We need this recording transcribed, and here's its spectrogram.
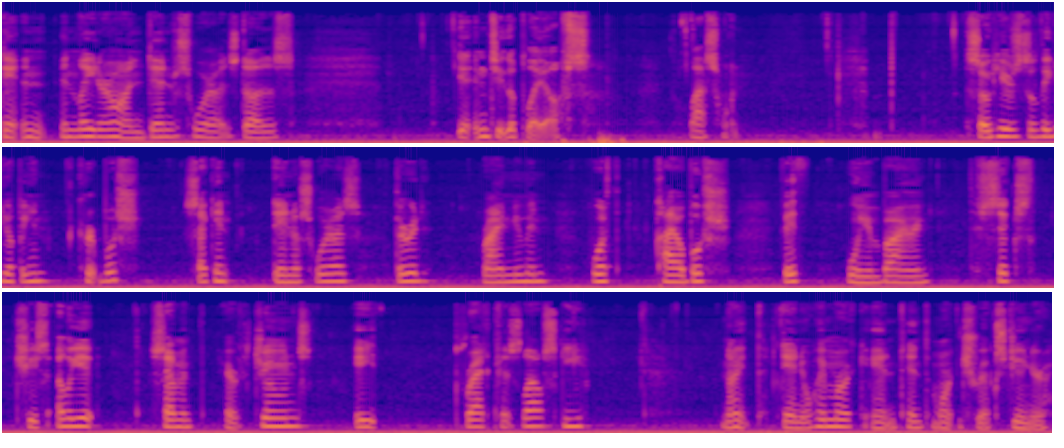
and, and later on, Daniel Suarez does get into the playoffs. Last one. So here's the lead up again: Kurt Busch, second, Daniel Suarez, third, Ryan Newman. Fourth, Kyle Busch. Fifth, William Byron. Sixth, Chase Elliott. Seventh, Erik Jones. Eighth, Brad Keselowski. Ninth, Daniel Hemric. And tenth, Martin Truex Jr.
